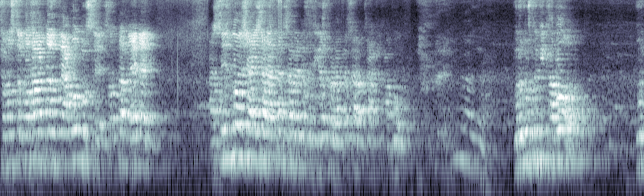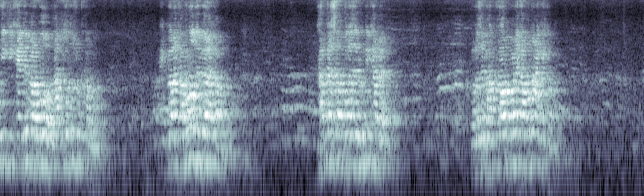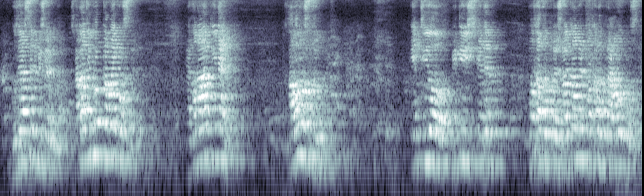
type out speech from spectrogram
সমস্ত কথাবার্তার উপরে আমল করছে সন্তান নেয় নাই। আর শেষ বয়সে আইসা ডাক্তার সাহেবের কাছে জিজ্ঞাসা করো ডাক্তার সাহেব, চা কি খাব? গরু গোস্ত কি খাব? মুরগি কি খাইতে পারব? আর কতটুকু খাব? একবেলা খাব না দুই বেলা খাব। ডাক্তার সাহেব বলে যে রুটি খাবেন। বলে যে ভাত খাওয়ার পরে খাব না, আগে খাব। বুঝে আসছেন বিষয়গুলো? সারা জীবন কামাই করছে। এখন আর কি নাই। খাওয়ার সুযোগ এনজিও, ব্রিটিশ এদের কথার উপরে, শয়তানের কথার উপরে আমল করছে।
